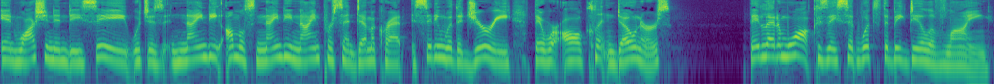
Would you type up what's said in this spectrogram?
in Washington D.C., which is 90 almost 99% Democrat, sitting with a jury, they were all Clinton donors. They let him walk because they said, "What's the big deal of lying?"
